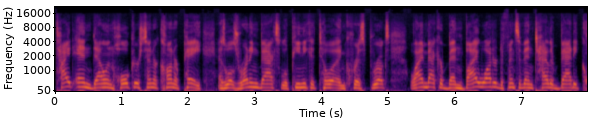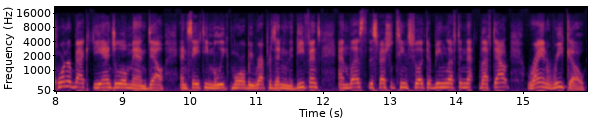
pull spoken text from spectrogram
tight end Dallin Holker, center Connor Pay, as well as running backs Lopini Katoa and Chris Brooks, linebacker Ben Bywater, defensive end Tyler Batty, cornerback D'Angelo Mandel, and safety Malik Moore will be representing the defense. Unless the special teams feel like they're being left in, left out, Ryan Rehkow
